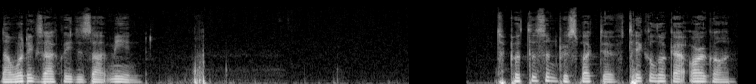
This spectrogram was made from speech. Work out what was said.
Now what exactly does that mean? To put this in perspective, take a look at argon.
